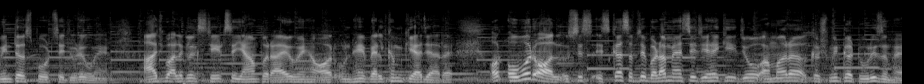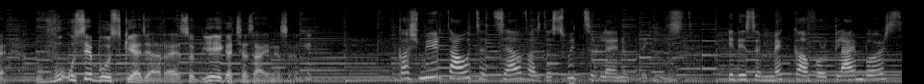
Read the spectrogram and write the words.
विंटर स्पोर्ट्स से जुड़े हुए हैं। आज वो अलग अलग स्टेट से यहाँ पर आए हुए हैं और उन्हें वेलकम किया जा रहा है। और ओवरऑल उसे इसका सबसे बड़ा मैसेज ये है कि जो हमारा कश्मीर का टूरिज़्म है, वो उसे बूस्ट किया जा रहा है। सो ये एक अच्छा साइन है sir Kashmir touts itself as the Switzerland of the East. It is a mecca for climbers,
